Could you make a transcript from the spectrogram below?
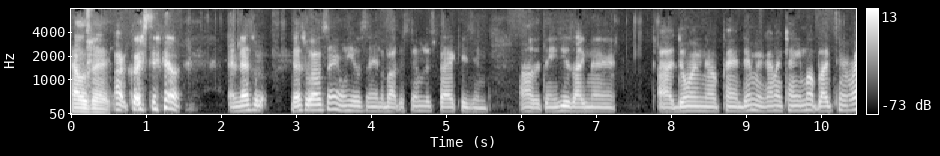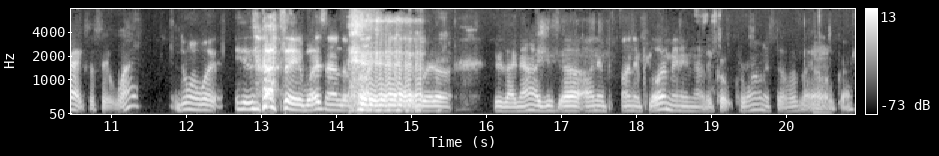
How was that? I questioned him, and that's what that's what I was saying when he was saying about the stimulus package and all the things. He was like, man, uh, during the pandemic, I done came up like ten racks. I said, what? Doing what? His I said, boy, it sounded like but uh, he was like, nah, it's just uh, un- unemployment and uh, the co- corona stuff. I was like, oh, okay,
